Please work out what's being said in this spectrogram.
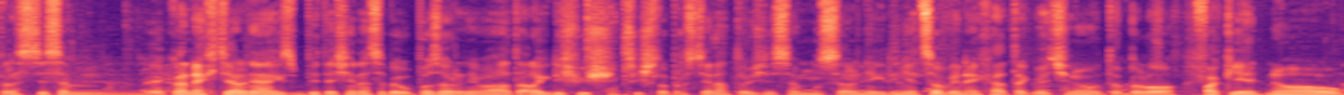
prostě jsem jako nechtěl nějak zbytečně na sebe upozorňovat, ale když už přišlo prostě na to, že jsem musel někdy něco vynechat, tak většinou to bylo fakt jednou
